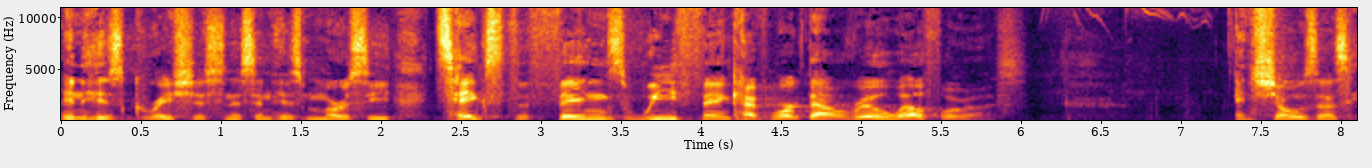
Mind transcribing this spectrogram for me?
in His graciousness and His mercy, takes the things we think have worked out real well for us and shows us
